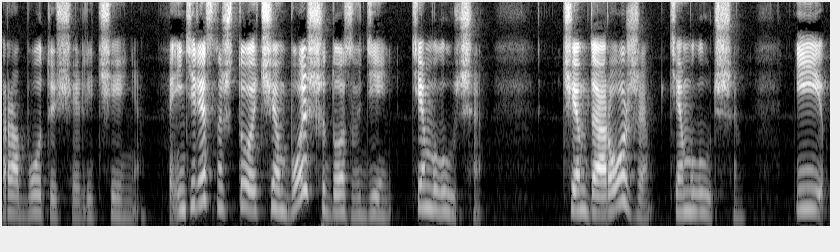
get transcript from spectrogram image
работающее лечение. Интересно, что чем больше доз в день, тем лучше. Чем дороже, тем лучше. И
